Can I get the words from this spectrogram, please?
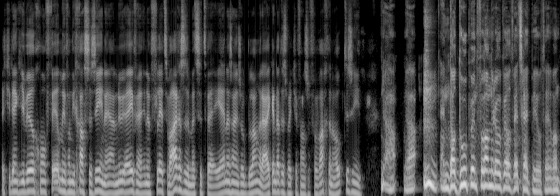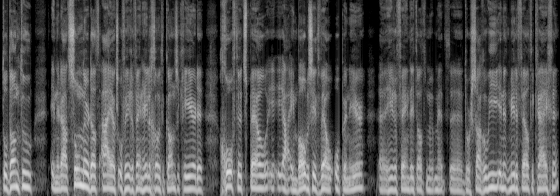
Dat je denkt, je wil gewoon veel meer van die gasten zien. Nu even in een flits waren ze er met z'n tweeën. En dan zijn ze ook belangrijk. En dat is wat je van ze verwacht en hoopt te zien. Ja, ja, en dat doelpunt veranderde ook wel het wedstrijdbeeld. Hè? Want tot dan toe, inderdaad, zonder dat Ajax of Heerenveen hele grote kansen creëerde, golfde het spel ja, in balbezit wel op en neer. Uh, Heerenveen deed dat met, met uh, door Saroui in het middenveld te krijgen.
